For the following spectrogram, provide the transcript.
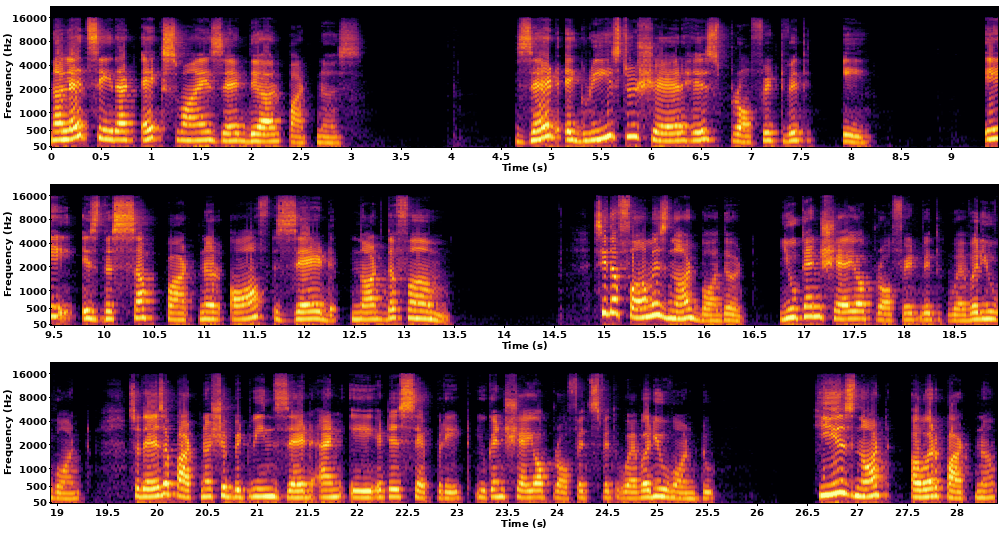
Now let's say that x y z they are partners Z agrees to share his profit with A. A is the sub-partner of Z, not the firm. See, the firm is not bothered. You can share your profit with whoever you want. So there is a partnership between Z and A. It is separate. You can share your profits with whoever you want to. He is not our partner.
